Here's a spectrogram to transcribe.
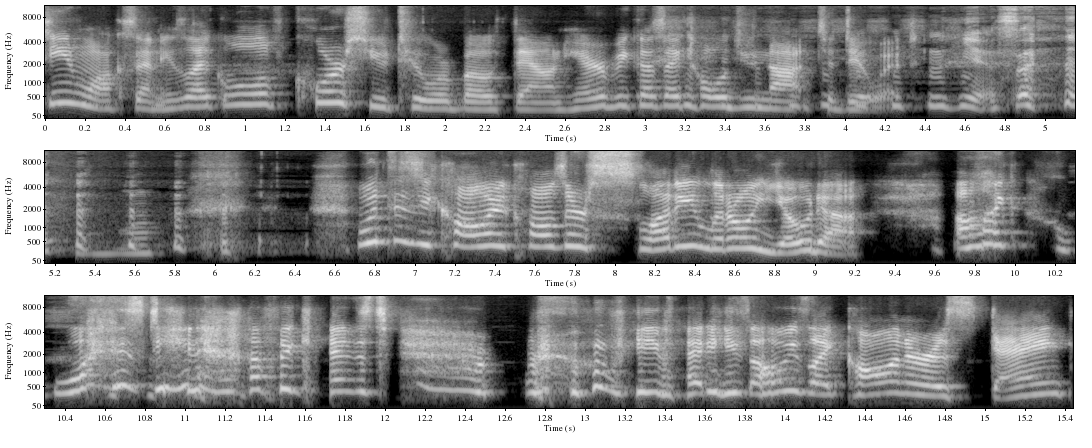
Dean walks in. He's like, Well, of course you two are both down here because I told you not to do it. yes. what does he call her? He calls her slutty little Yoda. I'm like, what does Dean have against Ruby that he's always like calling her a skank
